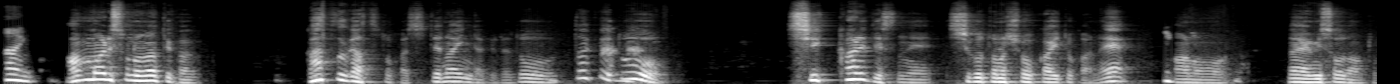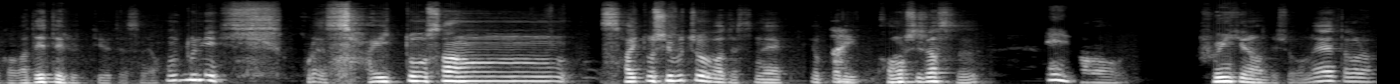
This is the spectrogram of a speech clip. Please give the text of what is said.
はい。あんまりその、なんていうか、ガツガツとかしてないんだけれど、だけど、しっかりですね、仕事の紹介とかね、あの、悩み相談とかが出てるっていうですね、本当に、これ、斉藤さん、斉藤支部長がですね、やっぱり醸し出す、ええ。あの、雰囲気なんでしょうね。だから、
